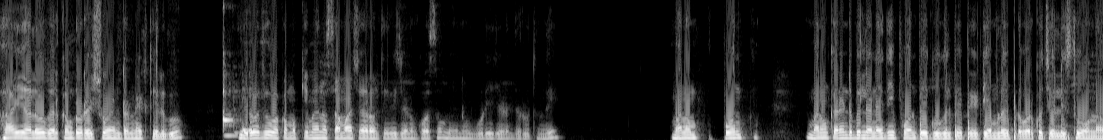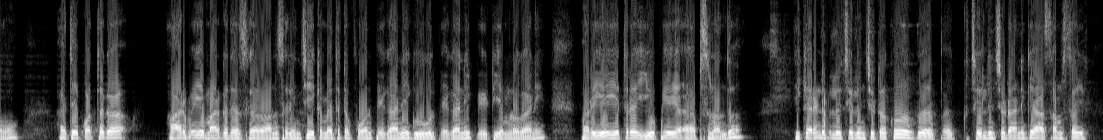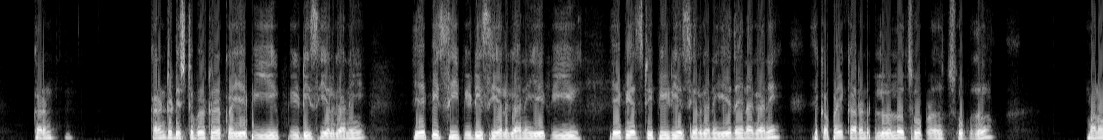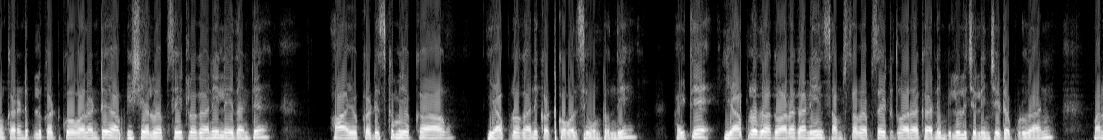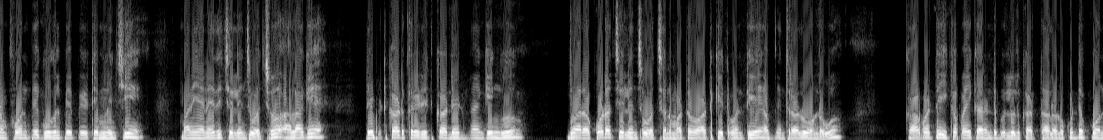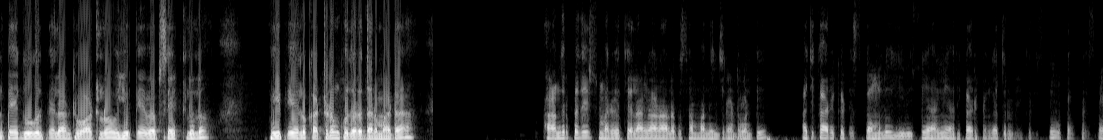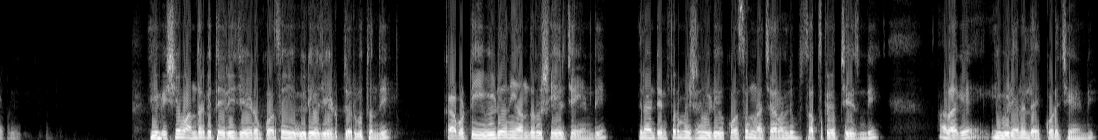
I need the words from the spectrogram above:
Hi hello welcome to రెషో internet Telugu. ఈరోజు ఒక ముఖ్యమైన సమాచారం తెలియజేయడం కోసం నేను వీడియో చేయడం జరుగుతుంది. మనం ఫోన్ మనం కరెంటు బిల్ అనేది ఫోన్పే గూగుల్ పే పేటిఎంలో ఇప్పటివరకు చెల్లిస్తూ ఉన్నాము. అయితే కొత్తగా ఆర్బీఐ మార్గదర్శకాలు అనుసరించి ఇక మీదట ఫోన్పే కానీ గూగుల్ పే కానీ పేటిఎంలో కానీ మరి ఏ ఇతర యూపీఐ యాప్స్ నందు ఈ కరెంటు బిల్లు చెల్లించుటకు చెల్లించడానికి ఆ సంస్థ కరెంట్ కరెంటు డిస్ట్రిబ్యూటర్ యొక్క ఏపీఈపీడీసీఎల్ కానీ ఏపీ కానీ ఏపీఈ ఏపీఎస్డి పీడిఎస్ఎల్ కానీ ఏదైనా కానీ ఇకపై కరెంటు బిల్లులలో చూప చూపదు. మనం కరెంటు బిల్లు కట్టుకోవాలంటే అఫీషియల్ వెబ్సైట్లో కానీ లేదంటే ఆ యొక్క డిస్కమ్ యొక్క యాప్లో కానీ కట్టుకోవాల్సి ఉంటుంది. అయితే యాప్ల ద్వారా కానీ సంస్థ వెబ్సైట్ ద్వారా కానీ బిల్లులు చెల్లించేటప్పుడు కానీ మనం ఫోన్పే గూగుల్ పే పేటిఎం నుంచి మనీ అనేది చెల్లించవచ్చు. అలాగే debit card credit card net banking ద్వారా కూడా చెల్లించవచ్చు అనమాట వాటికి ఎటువంటి అభ్యంతరాలు ఉండవు. కాబట్టి ఇకపై కరెంటు బిల్లులు కట్టాలనుకుంటే ఫోన్పే గూగుల్ పే లాంటి వాటిలో యూపీఐ వెబ్సైట్లలో యూపీఐలో కట్టడం కుదరదు అనమాట ఆంధ్రప్రదేశ్ మరియు తెలంగాణలకు సంబంధించినటువంటి అధికారిక డిస్కమ్లు ఈ విషయాన్ని అధికారికంగా ధృవీకరిస్తూ ఒక ప్రెస్ నోట్ జరిగింది. ఈ విషయం అందరికీ తెలియజేయడం కోసం ఈ వీడియో చేయడం జరుగుతుంది. కాబట్టి ఈ వీడియోని అందరూ షేర్ చేయండి. ఇలాంటి ఇన్ఫర్మేషన్ వీడియో కోసం నా ఛానల్ని సబ్స్క్రైబ్ చేయండి. అలాగే ఈ వీడియోని లైక్ కూడా చేయండి.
